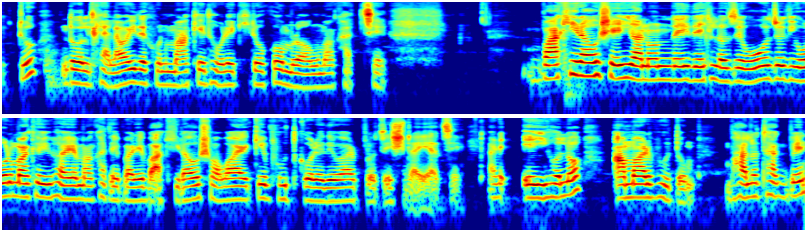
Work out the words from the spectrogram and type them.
একটু দোল খেলা। ওই দেখুন, মাকে ধরে কীরকম রং মাখাচ্ছে। বাকিরাও সেই আনন্দেই দেখল যে, ও যদি ওর মাকে ওইভাবে মাখাতে পারে, বাকিরাও সবাইকে ভূত করে দেওয়ার প্রচেষ্টায় আছে। আর এই হলো আমার ভূতম। ভালো থাকবেন।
